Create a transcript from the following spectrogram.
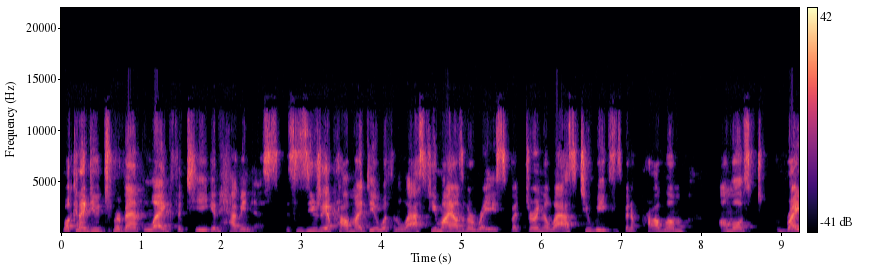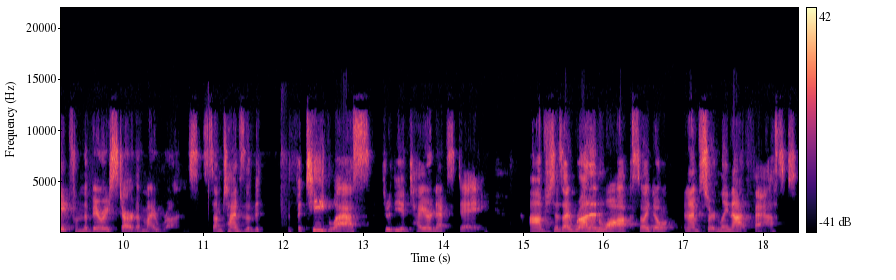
what can I do to prevent leg fatigue and heaviness? This is usually a problem I deal with in the last few miles of a race, but during the last two weeks, it's been a problem almost right from the very start of my runs. Sometimes the, the fatigue lasts through the entire next day. Um, she says, I run and walk, so I don't, and I'm certainly not fast.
